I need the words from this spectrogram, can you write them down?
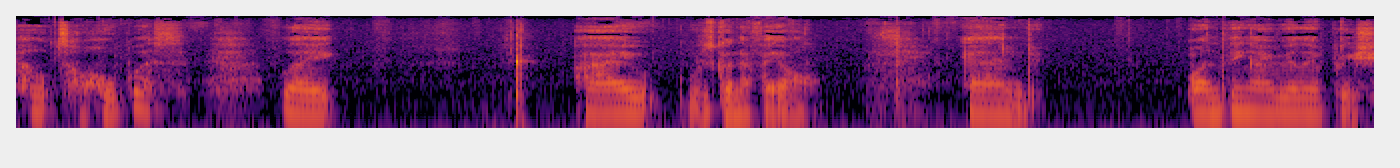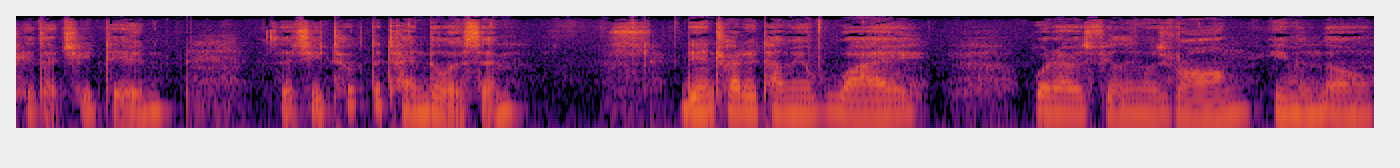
felt so hopeless. Like I was gonna fail. And one thing I really appreciate that she did is that she took the time to listen. Didn't try to tell me why what I was feeling was wrong, even though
